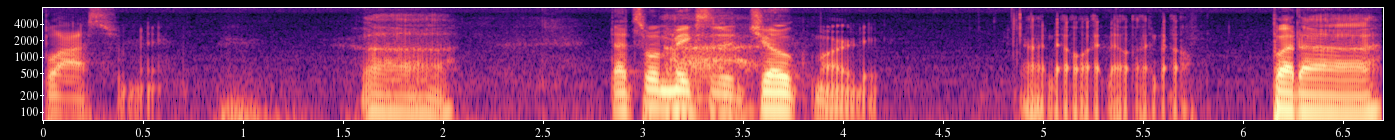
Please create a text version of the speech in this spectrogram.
blasphemy. Uh, That's what makes it a Ah. joke, Marty. I know, I know, I know. But uh,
